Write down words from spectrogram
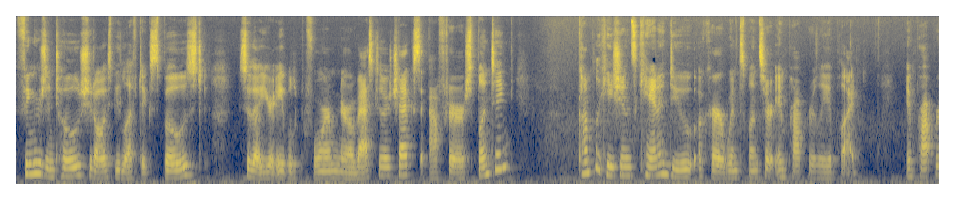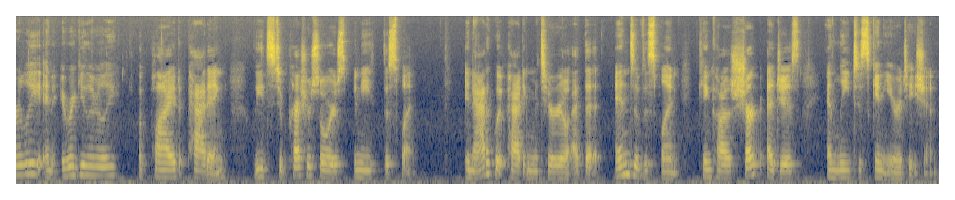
Fingers and toes should always be left exposed so that you're able to perform neurovascular checks after splinting. Complications can and do occur when splints are improperly applied. Improperly and irregularly applied padding leads to pressure sores beneath the splint. Inadequate padding material at the ends of the splint can cause sharp edges and lead to skin irritation.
